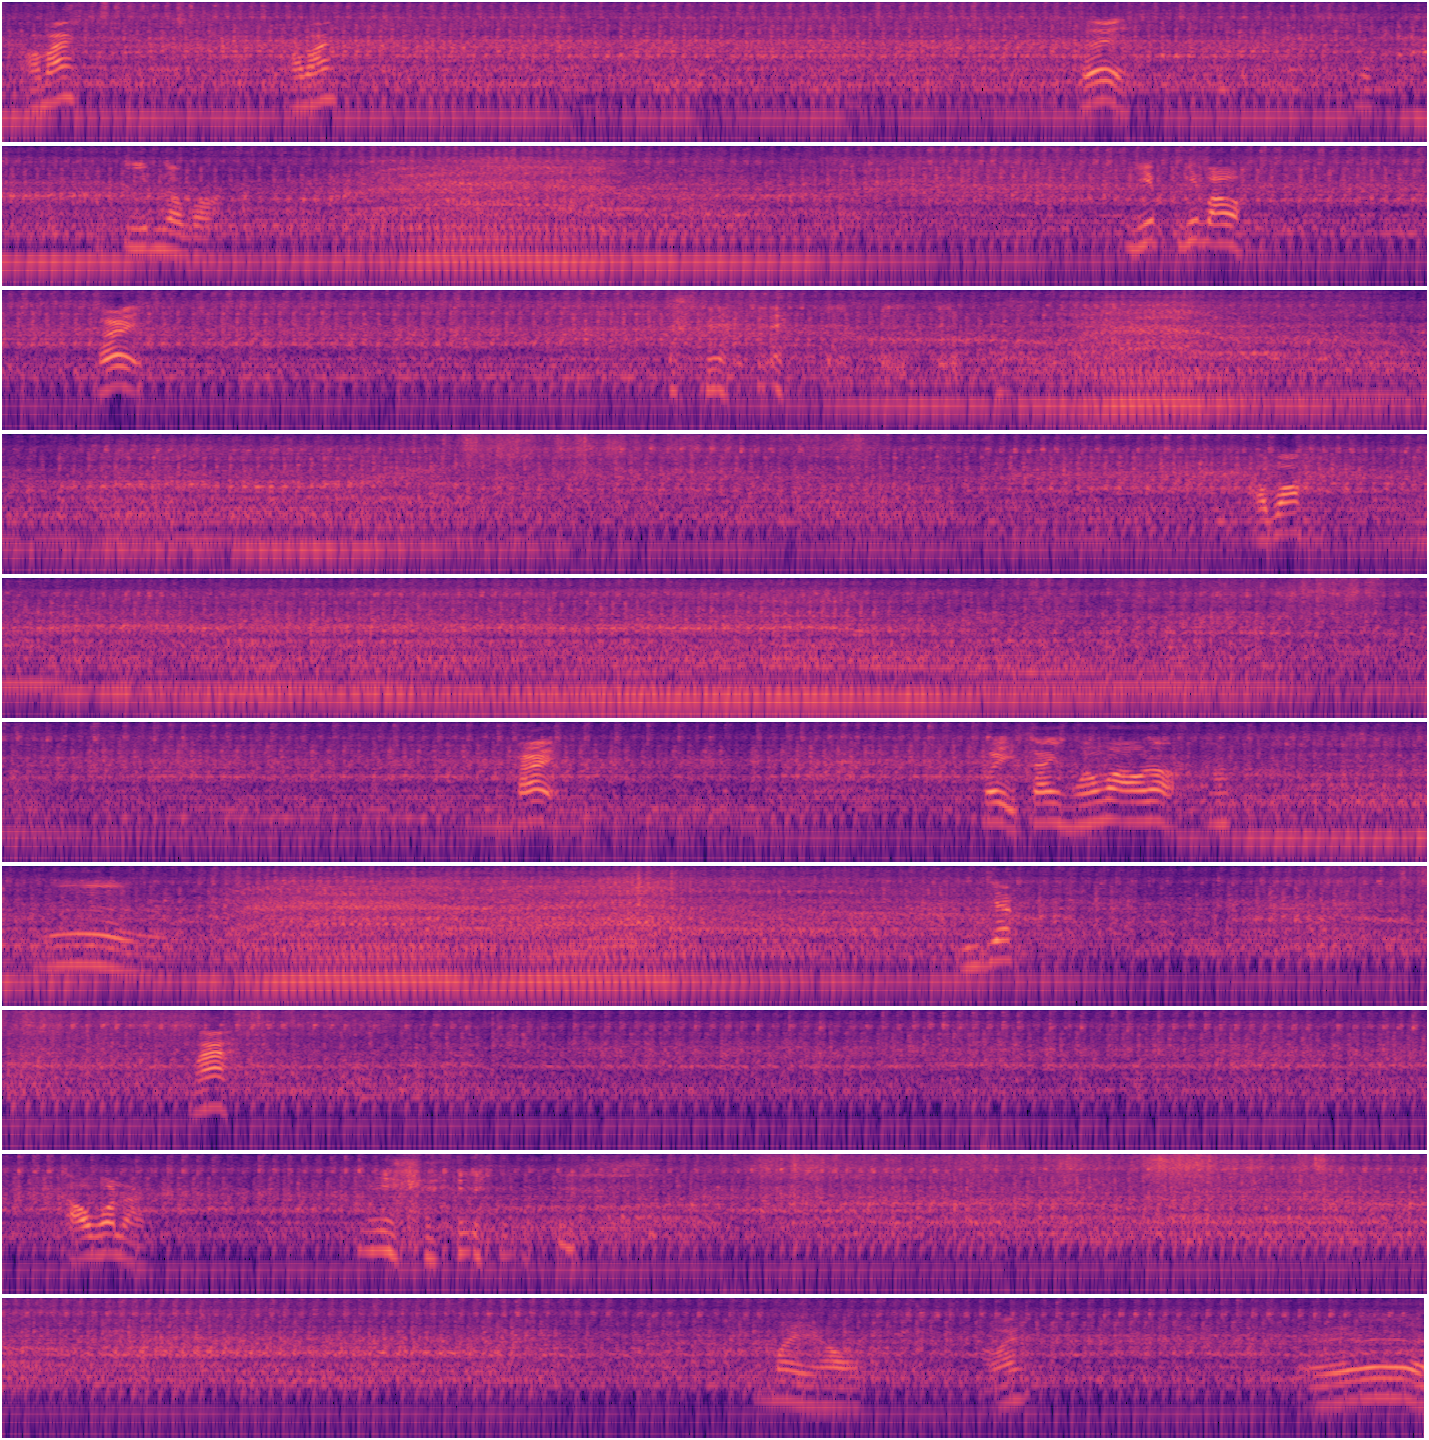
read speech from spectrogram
เอาไหมเอาไหมเฮ้ย อิ่มแล้วบ่หยิบหยิบเอา เฮ้ย เอาบ่ ใช่เฮ้ยใส่หัววาวแล้วเอาเออยิงยักษ์มาเอาวะน่ะนี่ ไม่เอาเอาไหมเออ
